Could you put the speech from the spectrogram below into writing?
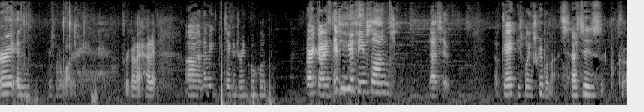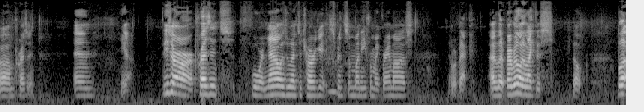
Alright, and here's my water. Forgot I had it. Uh, let me take a drink real quick. Alright, guys, if you hear theme songs, that's him. Okay, he's playing Scribblenauts. That's his um, present. And, yeah. These are our presents for now as we went to Target, spent some money for my grandma's, and we're back. I, li- I really like this belt. But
